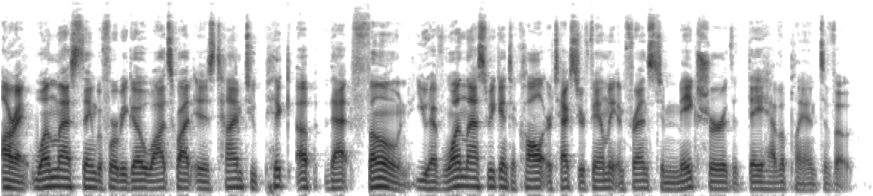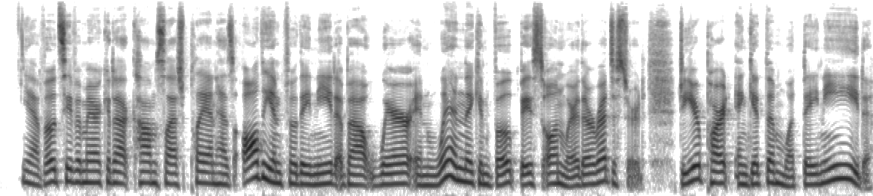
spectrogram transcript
All right, one last thing before we go, Wad Squad. It is time to pick up that phone. You have one last weekend to call or text your family and friends to make sure that they have a plan to vote. Yeah, votesaveamerica.com slash plan has all the info they need about where and when they can vote based on where they're registered. Do your part and get them what they need.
